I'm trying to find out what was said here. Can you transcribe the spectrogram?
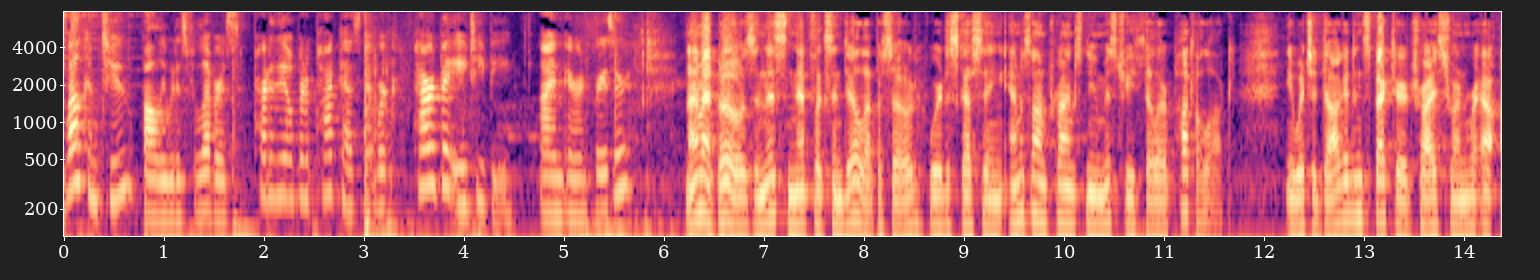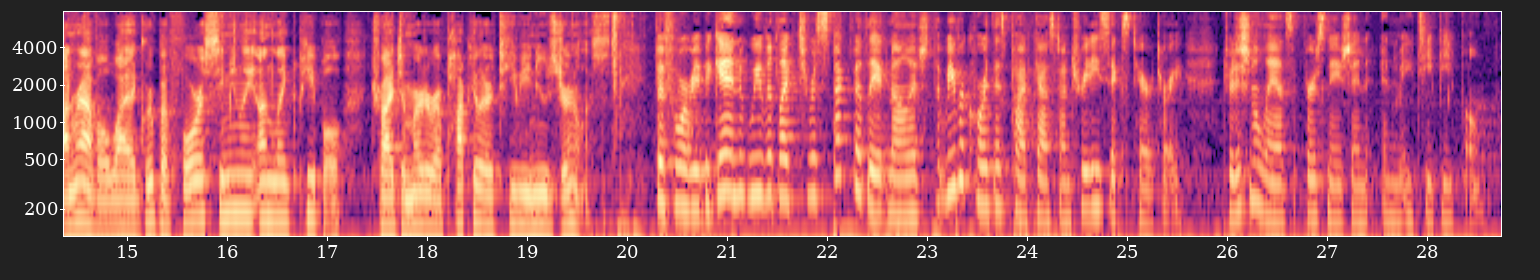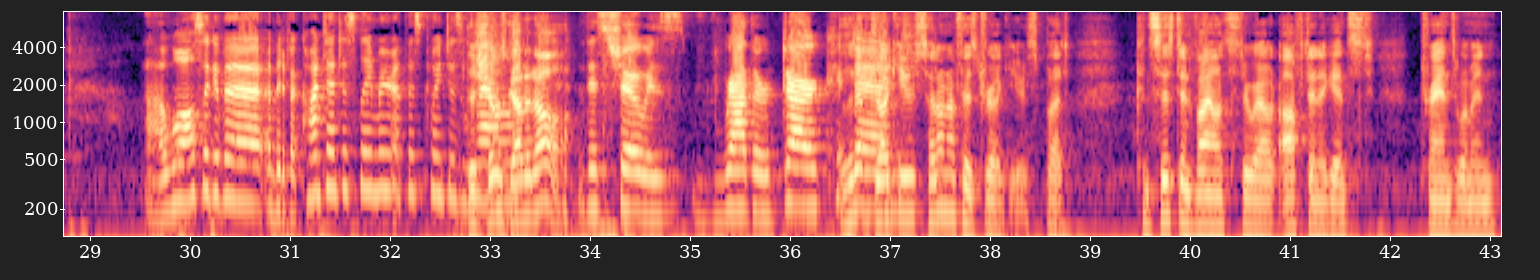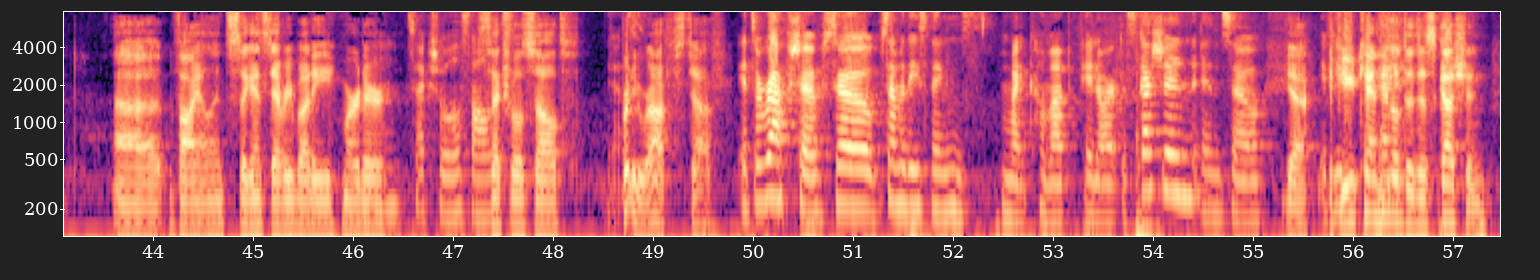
Welcome to Bollywood is for Lovers, part of the Alberta Podcast Network, powered by ATB. I'm Erin Fraser. I'm Matt Bowes. In this Netflix and Dill episode, we're discussing Amazon Prime's new mystery thriller Paatal Lok, in which a dogged inspector tries to unra- uh, unravel why a group of four seemingly unlinked people tried to murder a popular TV news journalist. Before we begin, we would like to respectfully acknowledge that we record this podcast on Treaty 6 territory, traditional lands, First Nation, and Metis people. Uh, we'll also give a, a, bit of a content disclaimer at this point as this well. This show's got it all. This show is rather dark. Does it have drug use? I don't know if there's drug use, but consistent violence throughout, often against trans women, uh, violence against everybody, murder, mm-hmm. sexual assault. Sexual assault. Yes. Pretty rough stuff. It's a rough show, so some of these things might come up in our discussion, and so yeah, if, if you, you, can't handle the discussion,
